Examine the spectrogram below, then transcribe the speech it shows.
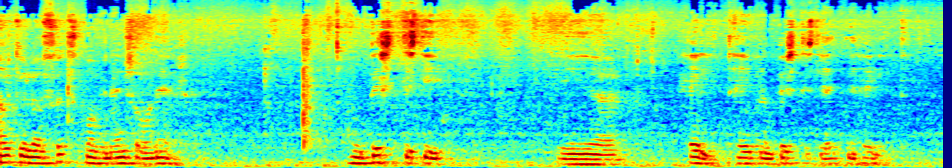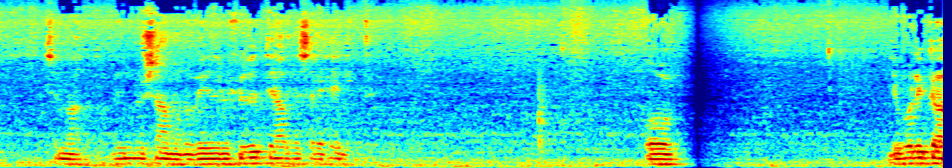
algjörlega fullkomin eins og hún er hún byrtist í í uh, heild, heimurinn byrtist í einni heild sem að vinnur saman og við erum hluti af þessari heild. Og ég voru líka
